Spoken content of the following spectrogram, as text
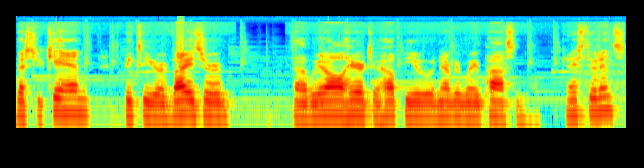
best you can speak to your advisor. Uh, we're all here to help you in every way possible. Okay, students?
